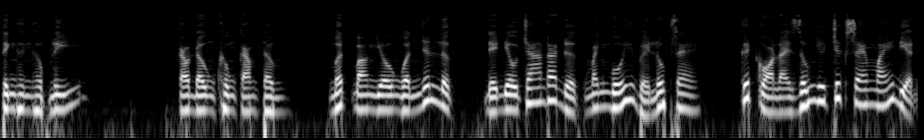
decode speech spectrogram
Tình hình hợp lý. Cao Đông không cam tâm, Mất bao nhiêu nguồn nhân lực Để điều tra ra được manh mối về lốp xe. Kết quả lại giống như chiếc xe máy điện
